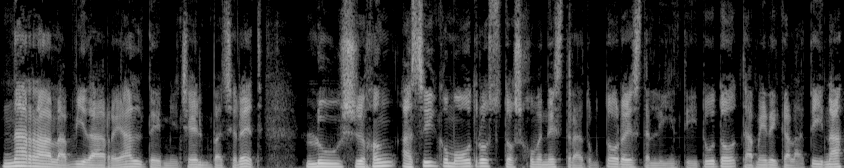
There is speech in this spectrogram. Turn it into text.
narra la vida real de Michelle Bachelet, Lu Shiheng, así como otros dos jóvenes traductores del Instituto de América Latina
